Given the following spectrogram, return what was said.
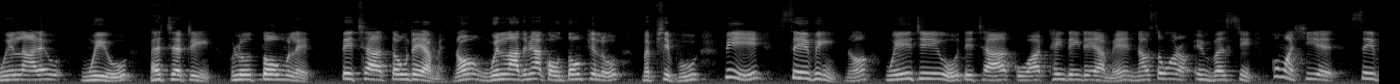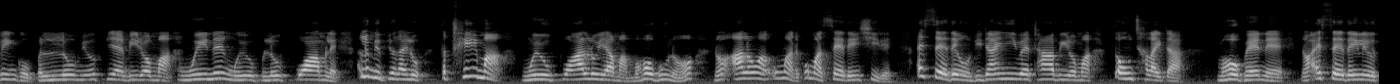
ဝင်လာတဲ့ငွေကို budgeting ဘယ်လိုသုံးမလဲ တေချာသုံးတတ်ရမယ်เนาะဝင်လာသမျှအကုန်သုံးဖြစ်လို့မဖြစ်ဘူးပြီးရင် saving เนาะငွေကြေးကိုတေချာကိုကထိမ့်သိမ့်တတ်ရမယ်နောက်ဆုံးကတော့ investing ကိုမှရှိတဲ့ saving ကိုဘယ်လိုမျိုးပြန်ပြီးတော့မှငွေနဲ့ငွေကိုဘယ်လိုပွားမလဲအဲ့လိုမျိုးပြောလိုက်လို့တထေးမှငွေကိုပွားလို့ရမှာမဟုတ်ဘူးเนาะเนาะအားလုံးကဥမာကိုမှ10သိန်းရှိတယ်အဲ့10သိန်းကိုဒီတိုင်းကြီးပဲထားပြီးတော့မှတုံးချလိုက်တာမဟုတ်ဘဲနဲ့เนาะအဲ့10သိန်းလေးကို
